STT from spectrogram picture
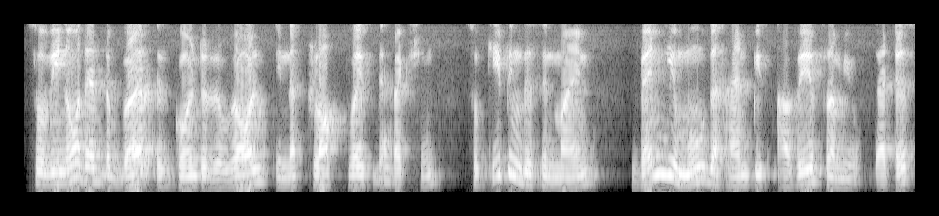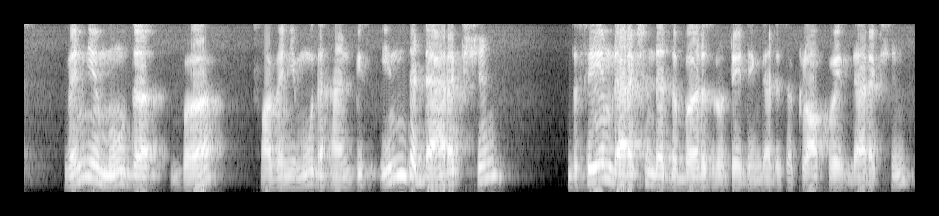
So we know that the burr is going to revolve in a clockwise direction. So keeping this in mind, when you move the handpiece away from you, that is, when you move the burr or when you move the handpiece in the direction the same direction that the burr is rotating, that is a clockwise direction,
